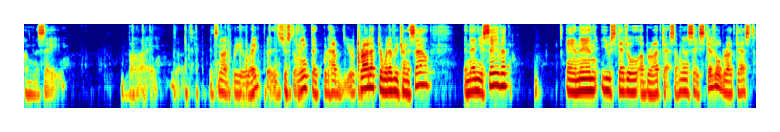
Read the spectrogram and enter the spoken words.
I'm going to say buy it's not real right? But it's just a link that would have your product or whatever you're trying to sell and then you save it and then you schedule a broadcast. So I'm going to say schedule broadcast.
